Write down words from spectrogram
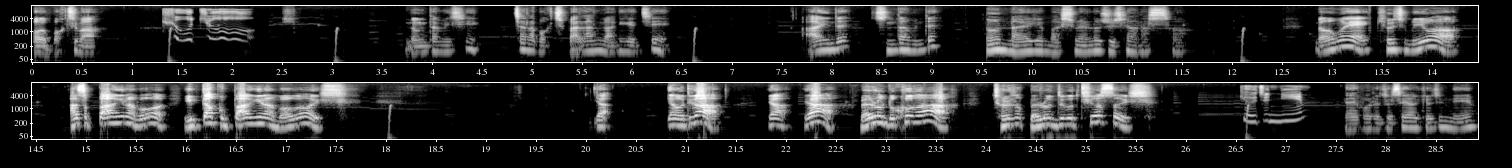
뭐, 먹지 마. 교주. 농담이지? 짜라 먹지 말라는 거 아니겠지? 아닌데? 진담인데? 넌 나에게 마시멜로 주지 않았어. 너무해. 교주 미워. 가서 빵이나 먹어. 입 닫고 빵이나 먹어. 이씨. 야, 야 어디가? 야, 야, 멜론 놓고 가. 저 녀석 멜론 들고 튀었어. 이씨. 교주님. 내버려 두세요, 교주님.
